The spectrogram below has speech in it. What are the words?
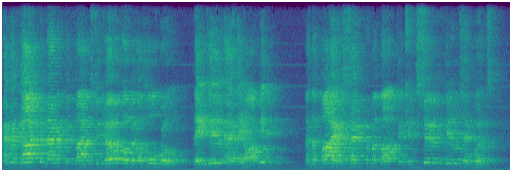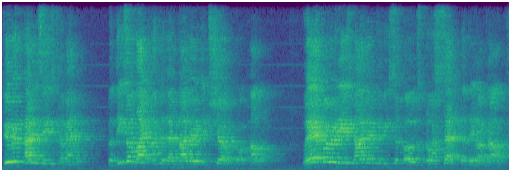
And when God commandeth the clouds to go over the whole world, they do as they are bidden. And the fire sent from above to consume hills and woods doeth as is commanded. But these are like unto them neither in show nor power. Wherefore it is neither to be supposed nor said that they are gods,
